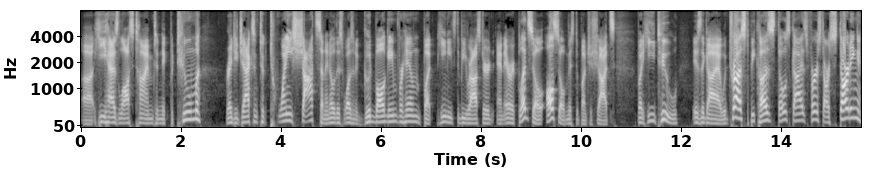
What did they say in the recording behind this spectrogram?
Uh, he has lost time to Nic Batum. Reggie Jackson took 20 shots, and I know this wasn't a good ball game for him, but he needs to be rostered. And Eric Bledsoe also missed a bunch of shots, but he too is the guy I would trust because those guys first are starting,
